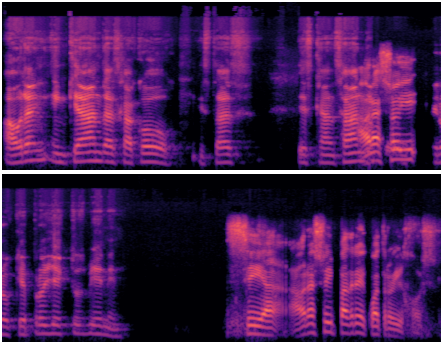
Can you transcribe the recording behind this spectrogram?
Ahora, ¿en, en qué andas, Jacobo? ¿Estás descansando? Ahora soy... ¿Pero qué proyectos vienen? Sí, ahora soy padre de cuatro hijos,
